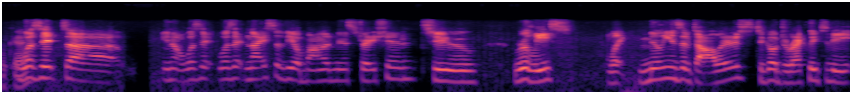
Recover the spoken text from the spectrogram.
Okay. was it uh, you know was it was it nice of the Obama administration to release like millions of dollars to go directly to the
